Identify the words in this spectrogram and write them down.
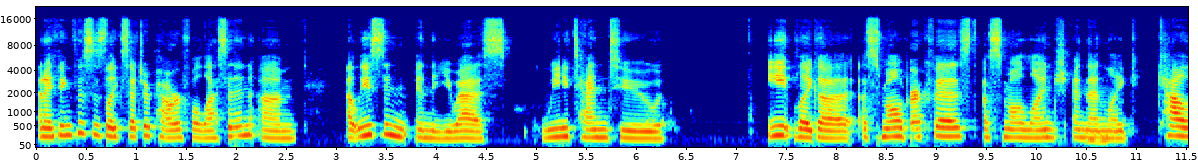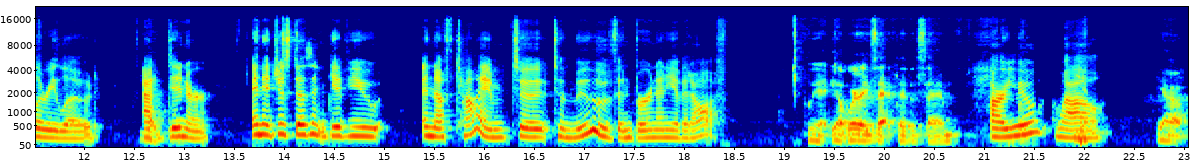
And I think this is like such a powerful lesson. Um, at least in, in the US, we tend to eat like a, a small breakfast, a small lunch, and then mm. like calorie load yeah. at dinner. And it just doesn't give you enough time to to move and burn any of it off. Yeah, yeah, we're exactly the same. Are you? Wow. Yeah. yeah.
